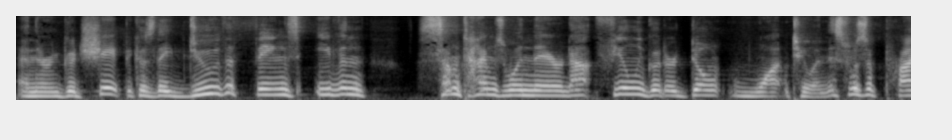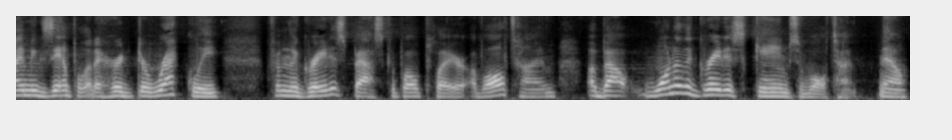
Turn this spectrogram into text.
and they're in good shape because they do the things even sometimes when they're not feeling good or don't want to. And this was a prime example that I heard directly from the greatest basketball player of all time about one of the greatest games of all time. Now,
